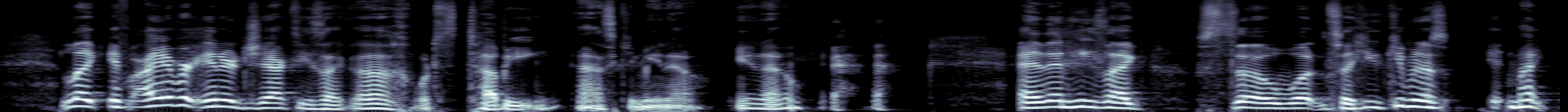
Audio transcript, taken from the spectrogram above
like if I ever interject, he's like, "Ugh, what's Tubby asking me now?" You know. And then he's like, "So what?" So he's giving us Mike.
